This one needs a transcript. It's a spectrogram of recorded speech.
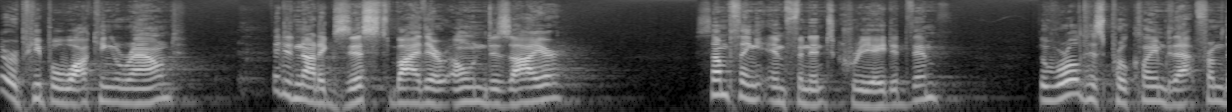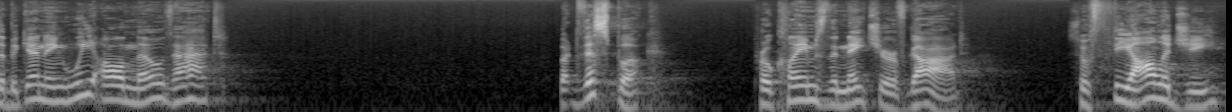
There were people walking around. They did not exist by their own desire. Something infinite created them. The world has proclaimed that from the beginning. We all know that. But this book proclaims the nature of God. So theology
